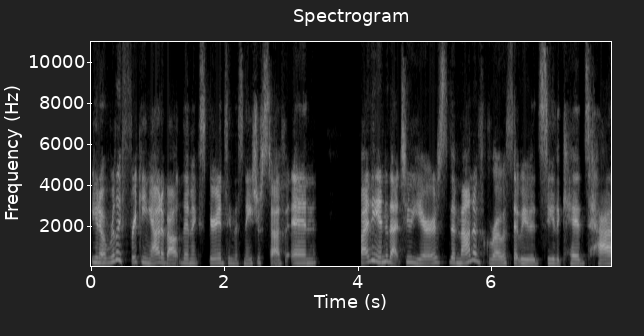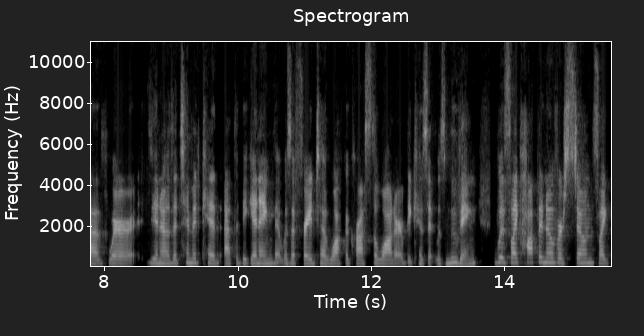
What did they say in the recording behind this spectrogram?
you know really freaking out about them experiencing this nature stuff and by the end of that 2 years the amount of growth that we would see the kids have where you know the timid kid at the beginning that was afraid to walk across the water because it was moving was like hopping over stones like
